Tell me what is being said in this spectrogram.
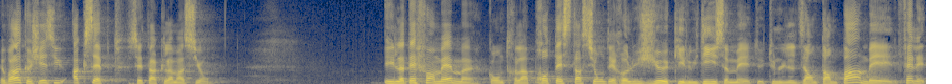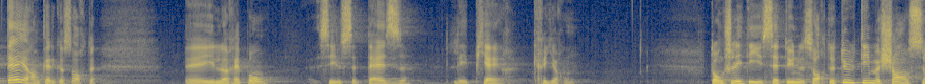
Et voilà que Jésus accepte cette acclamation. Il la défend même contre la protestation des religieux qui lui disent Mais tu ne les entends pas, mais fais-les taire en quelque sorte. Et il répond S'ils se taisent, les pierres crieront. Donc, je l'ai dit, c'est une sorte d'ultime chance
